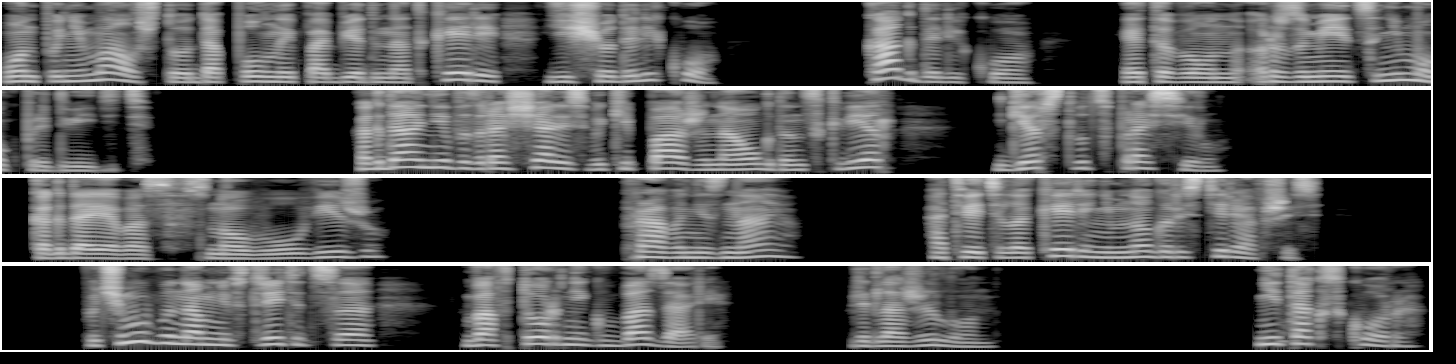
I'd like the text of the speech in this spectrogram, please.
Он понимал, что до полной победы над Кэрри еще далеко. Как далеко, этого он, разумеется, не мог предвидеть. Когда они возвращались в экипаже на Огден-сквер, Герствуд спросил. «Когда я вас снова увижу?» «Право не знаю», — ответила Кэрри, немного растерявшись. «Почему бы нам не встретиться во вторник в базаре?» — предложил он. «Не так скоро», —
